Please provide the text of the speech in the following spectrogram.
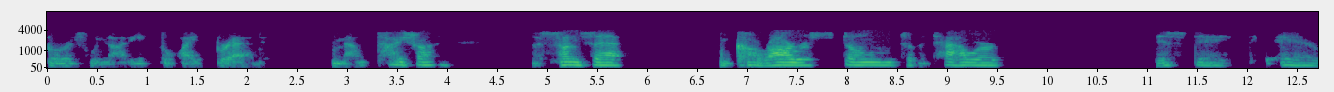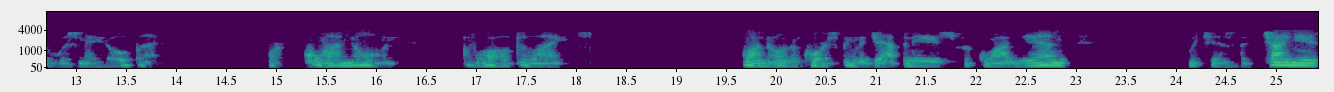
birds would not eat the white bread from Mount Taishan, the sunset, from Carrara stone to the tower. This day the air was made open for Kwannon of all delights. Kwannon, of course, being the Japanese for Guanyin, which is the Chinese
